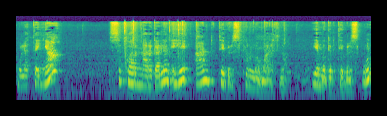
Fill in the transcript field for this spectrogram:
ሁለተኛ ስኳር እናደርጋለን። ይሄ አንድ table spoon ነው ማለት ነው፣ የምግብ table spoon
